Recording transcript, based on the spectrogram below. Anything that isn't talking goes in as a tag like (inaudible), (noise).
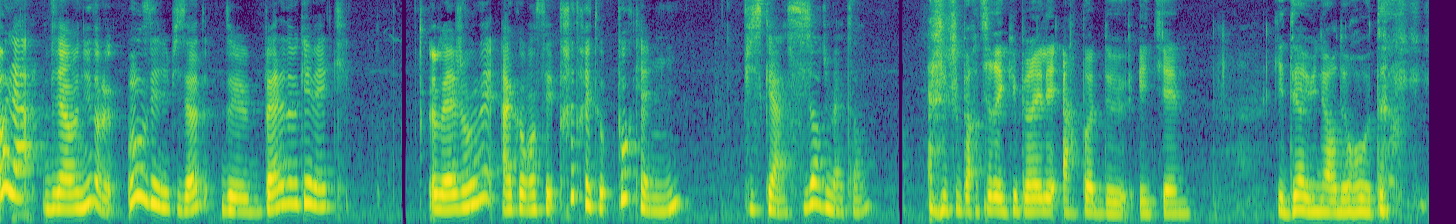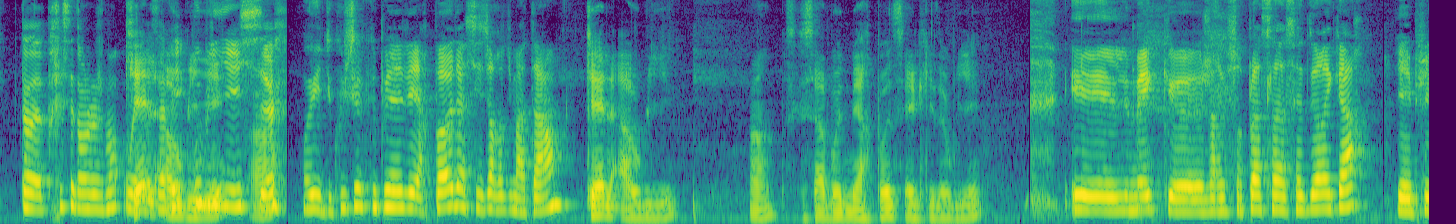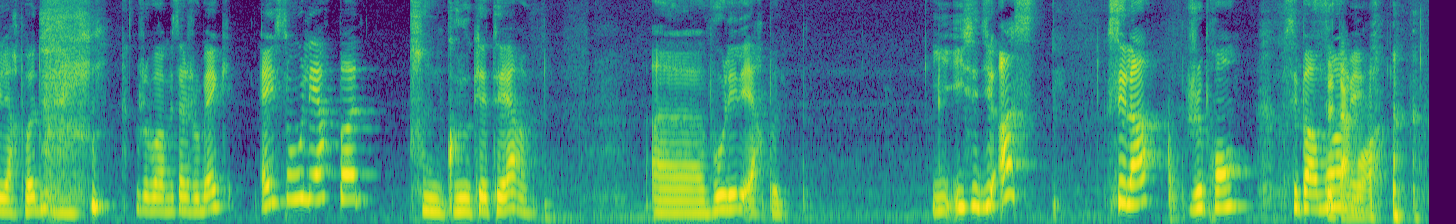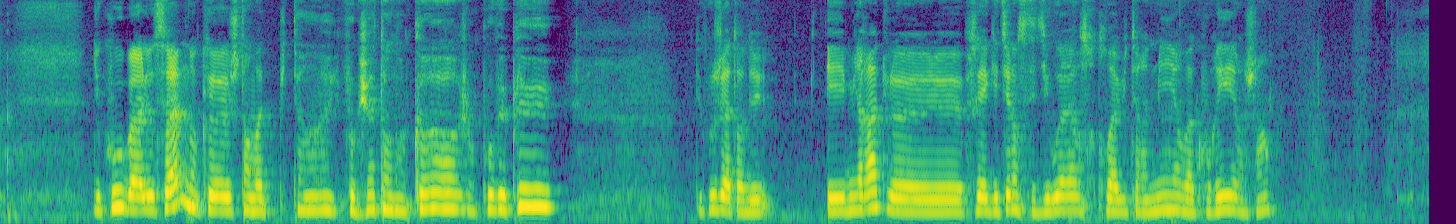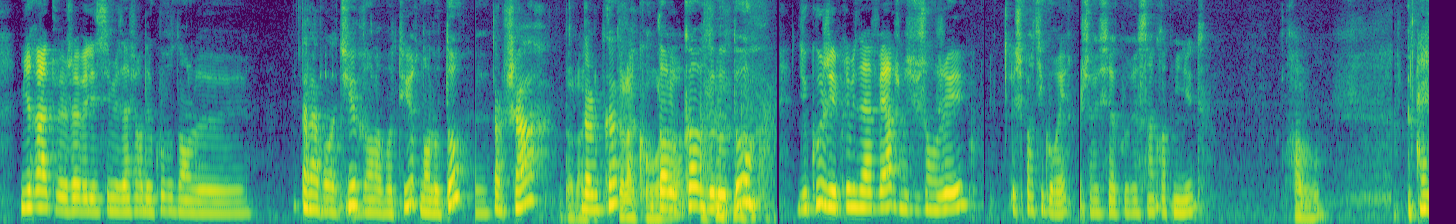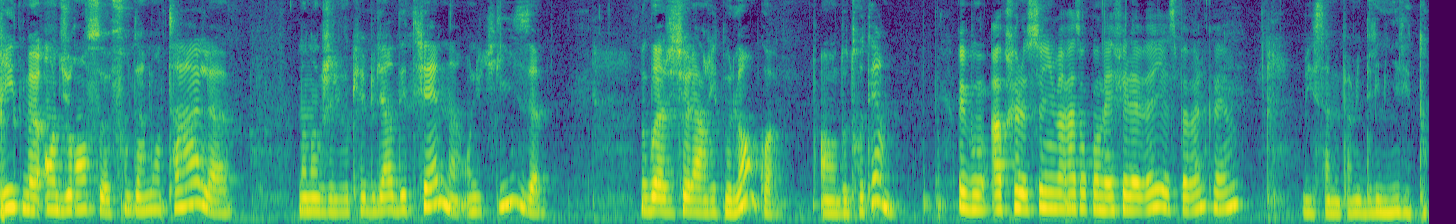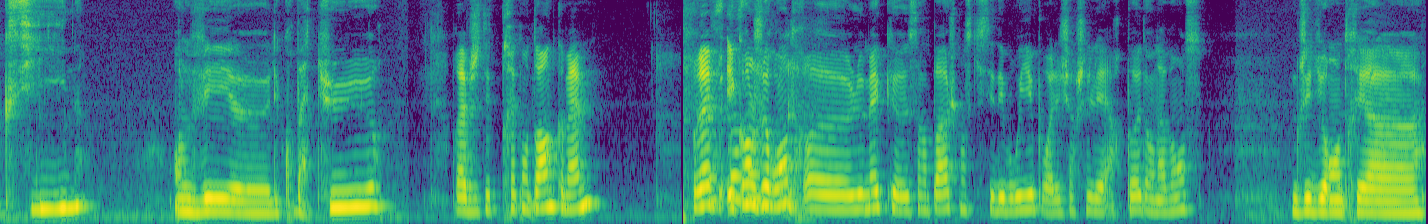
Hola Bienvenue dans le 11e épisode de Balade au Québec. La journée a commencé très très tôt pour Camille, puisqu'à 6h du matin, Je suis partie récupérer les AirPods de Étienne, qui étaient à une heure de route. (laughs) dans notre précédent logement où Qu'elle elle les avait oublié. oubliés. Ah. (laughs) Oui, du coup, j'ai récupéré les AirPods à 6h du matin. Qu'elle a oublié. Hein, parce que c'est à beau de mes AirPods, c'est elle qui les a oubliés. Et le mec, euh, j'arrive sur place à 7h15. Il n'y avait plus les AirPods. (laughs) Je vois un message au mec. Et ils sont où les AirPods? Son colocataire a volé les AirPods. Il, il s'est dit Ah, c'est là, je prends. C'est pas à C'est moi. à mais... moi. (laughs) Du coup, bah, le seum, donc euh, j'étais en mode putain, il faut que j'attende encore, j'en pouvais plus. Du coup, j'ai attendu. Et miracle, euh, parce qu'avec Étienne, on s'était dit ouais, on se retrouve à 8h30, on va courir, machin. Miracle, j'avais laissé mes affaires de course dans le Dans la voiture, dans la voiture, dans l'auto, dans le char, Dans, la, Dans le coffre Dans le coffre de l'auto. (laughs) du coup, j'ai pris mes affaires, je me suis changée et je suis partie courir. J'ai réussi à courir 50 minutes. Bravo. Rythme, endurance fondamentale. Maintenant que j'ai le vocabulaire d'Étienne, on utilise. Donc voilà, je suis allée à un rythme lent, quoi. En d'autres termes. Mais bon, après le semi-marathon qu'on avait fait la veille, c'est pas mal quand même. Mais ça m'a permis d'éliminer les toxines, enlever euh, les courbatures. Bref, j'étais très contente quand même. Bref, et quand je rentre, euh, le mec euh, sympa, je pense qu'il s'est débrouillé pour aller chercher les AirPods en avance. Donc j'ai dû rentrer à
